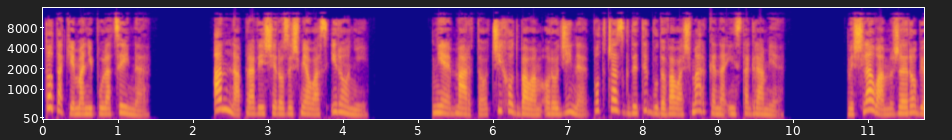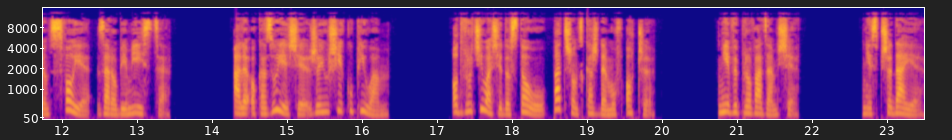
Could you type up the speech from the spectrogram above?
To takie manipulacyjne. Anna prawie się roześmiała z ironii. Nie, Marto, cicho dbałam o rodzinę, podczas gdy ty budowałaś markę na Instagramie. Myślałam, że robiąc swoje, zarobię miejsce. Ale okazuje się, że już je kupiłam. Odwróciła się do stołu, patrząc każdemu w oczy. Nie wyprowadzam się. Nie sprzedaję.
